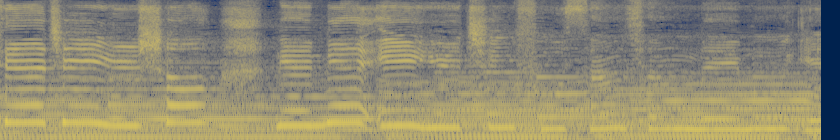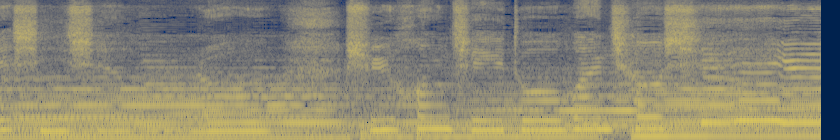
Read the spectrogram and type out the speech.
叠进余生，绵绵一语轻抚三分眉目，也心鲜温柔。虚晃几多晚秋，细雨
